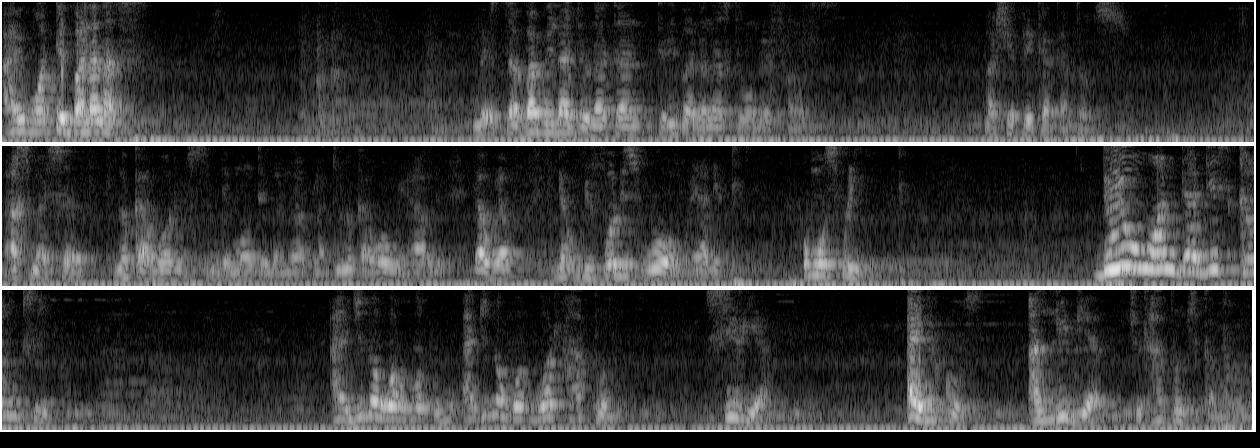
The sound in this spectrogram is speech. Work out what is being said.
I wanted bananas. Mr. Babila Jonathan, three bananas, 200 francs. Marché PK 14. Ask myself, look at what was in the Monte Banana Plateau, look at what we have, that we have, before this war, we had it almost free. Do you want that this country, I do know what, what I do know what, what happened, Syria, Ivory Coast and Libya should happen to Cameroon.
